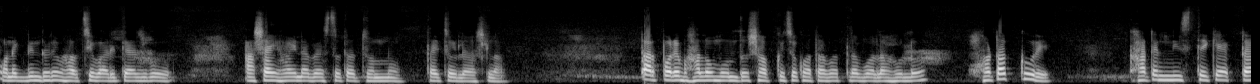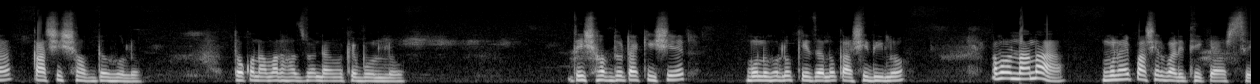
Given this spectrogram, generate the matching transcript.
অনেক দিন ধরে ভাবছি বাড়িতে আসব। আশাই হয় না ব্যস্ততার জন্য, তাই চলে আসলাম। তারপরে ভালো মন্দ সব কিছু কথাবার্তা বলা হলো। হঠাৎ করে খাটের নিচ থেকে একটা কাশির শব্দ হলো। তখন আমার হাজব্যান্ড আমাকে বলল যে শব্দটা কিসের? মনে হলো কে যেন কাশি দিল। আমার না না মনে হয় পাশের বাড়ি থেকে আসছে।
